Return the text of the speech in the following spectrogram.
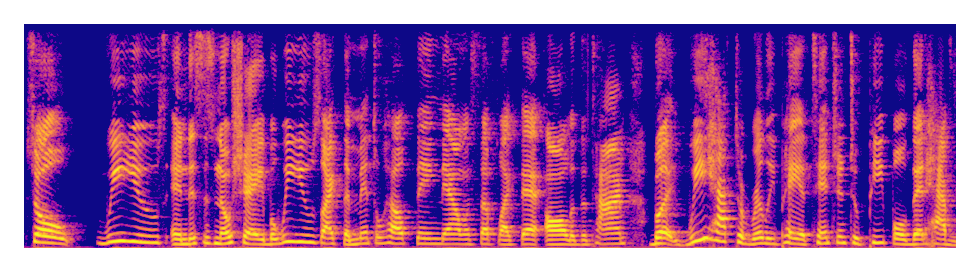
so we use and this is no shade but we use like the mental health thing now and stuff like that all of the time but we have to really pay attention to people that have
